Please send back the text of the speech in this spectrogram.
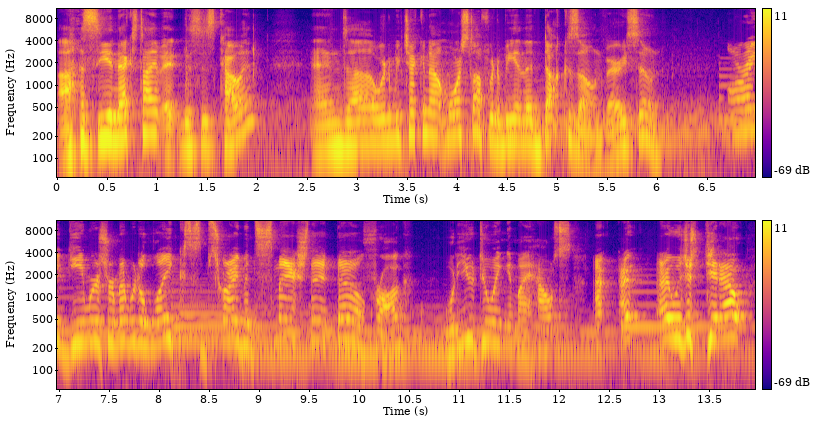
uh, see you next time. This is Cowan, and uh, we're gonna be checking out more stuff. We're gonna be in the Duck Zone very soon. Alright, gamers, remember to like, subscribe, and smash that bell. Frog, what are you doing in my house? I, I, I would just get out.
